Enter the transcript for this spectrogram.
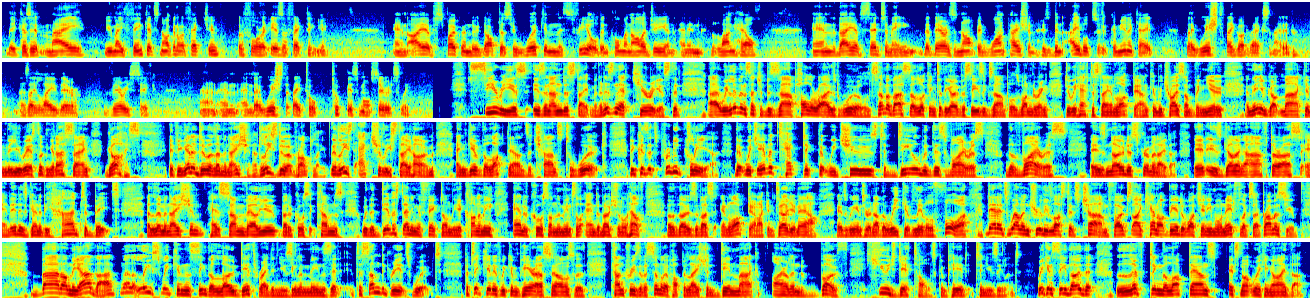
because it may you may think it's not going to affect you before it is affecting you. And I have spoken to doctors who work in this field in pulmonology and, and in lung health. And they have said to me that there has not been one patient who's been able to communicate they wished they got vaccinated as they lay there very sick. And, and, and they wish that they took, took this more seriously. Serious is an understatement. And isn't that curious that uh, we live in such a bizarre, polarized world? Some of us are looking to the overseas examples, wondering, do we have to stay in lockdown? Can we try something new? And then you've got Mark in the US looking at us saying, guys, if you're going to do elimination, at least do it properly. At least actually stay home and give the lockdowns a chance to work. Because it's pretty clear that whichever tactic that we choose to deal with this virus, the virus is no discriminator. It is going after us and it is going to be hard to beat. Elimination has some value, but of course it comes with a devastating effect on the economy and of course on the mental and emotional health of those of us in lockdown. I can tell you now, as we enter another week of level 4, that it's well and truly lost its charm, folks. I cannot bear to watch any more Netflix, I promise you. But on the other, well, at least we can see the low death rate in New Zealand means that to some degree it's worked, particularly if we compare ourselves with countries of a similar population, Denmark, Ireland, both huge death tolls compared to New Zealand. We can see, though, that lifting the lockdowns, it's not working either.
